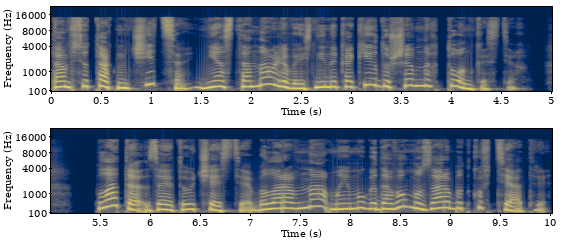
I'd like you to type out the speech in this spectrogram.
Там все так мчится, не останавливаясь ни на каких душевных тонкостях. Плата за это участие была равна моему годовому заработку в театре.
